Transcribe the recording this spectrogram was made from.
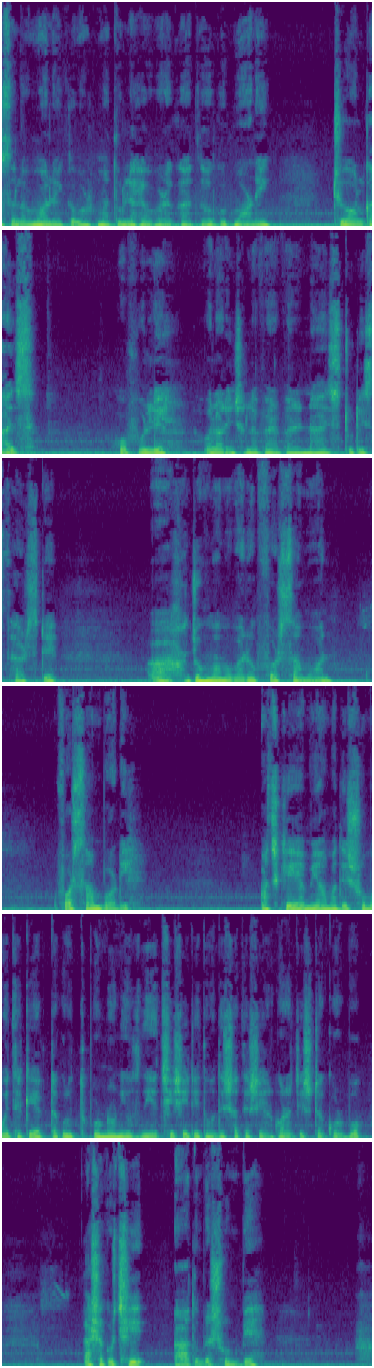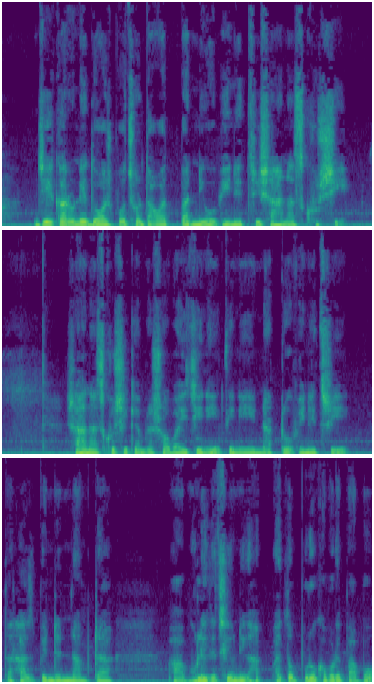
আসসালামু আলাইকুম রহমতুল্লাহ বরকাত good morning to all guys hopefully all are ইনশাল্লাহ very very nice today is Thursday জুম্মা মুবারক for someone for somebody আজকে আমি আমাদের সময় থেকে একটা গুরুত্বপূর্ণ নিউজ নিয়েছি, সেটাই তোমাদের সাথে শেয়ার করার চেষ্টা করব। আশা করছি তোমরা শুনবে। যে কারণে দশ বছর দাওয়াত পাননি অভিনেত্রী শাহনাজ খুশি। শাহনাজ খুশিকে আমরা সবাই চিনি, তিনি নাট্য অভিনেত্রী। তার হাজবেন্ডের নামটা ভুলে গেছি, উনি হয়তো পুরো খবরে পাবো।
